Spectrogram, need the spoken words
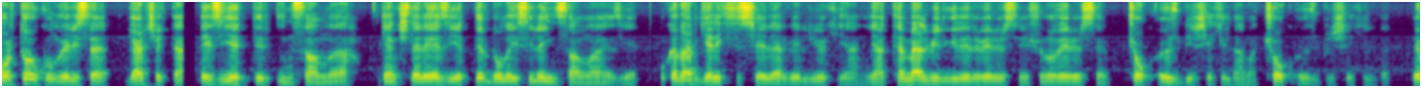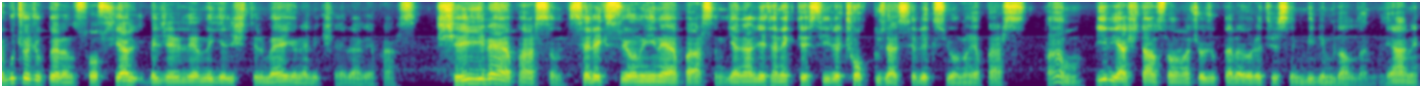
Ortaokul ve lise gerçekten eziyettir insanlığa. Gençlere eziyettir, dolayısıyla insanlığa eziyet. O kadar gereksiz şeyler veriliyor ki yani. Ya temel bilgileri verirsin, şunu verirsin. Çok öz bir şekilde ama çok öz bir şekilde. Ve bu çocukların sosyal becerilerini geliştirmeye yönelik şeyler yaparsın. Şeyi yine yaparsın, seleksiyonu yine yaparsın. Genel yetenek testiyle çok güzel seleksiyonu yaparsın. Tamam mı? Bir yaştan sonra çocuklara öğretirsin bilim dallarını. Yani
